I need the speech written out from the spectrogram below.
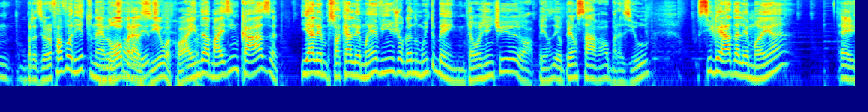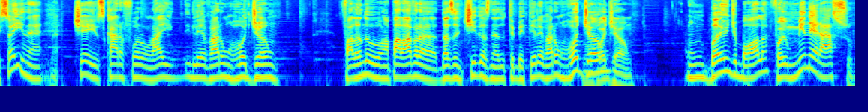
o Brasil era favorito, né? Era um No favoritos. Brasil, a Copa. Ainda mais em casa. E Só que a Alemanha vinha jogando muito bem. Então a gente, ó, eu pensava, ó, o Brasil, se ganhar da Alemanha, é isso aí, né? É. Tchê, os caras foram lá e, e levaram um rojão. Falando uma palavra das antigas, né, do TBT, levaram um Um rojão, um banho de bola. Foi um mineiraço.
